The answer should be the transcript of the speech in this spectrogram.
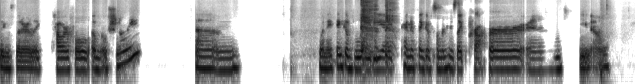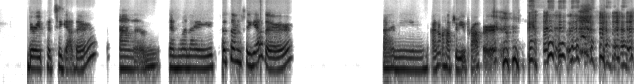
things that are like powerful emotionally. Um, when I think of lady, I kind of think of someone who's like proper and you know very put together. Um, and when I put them together, I mean, I don't have to be proper.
